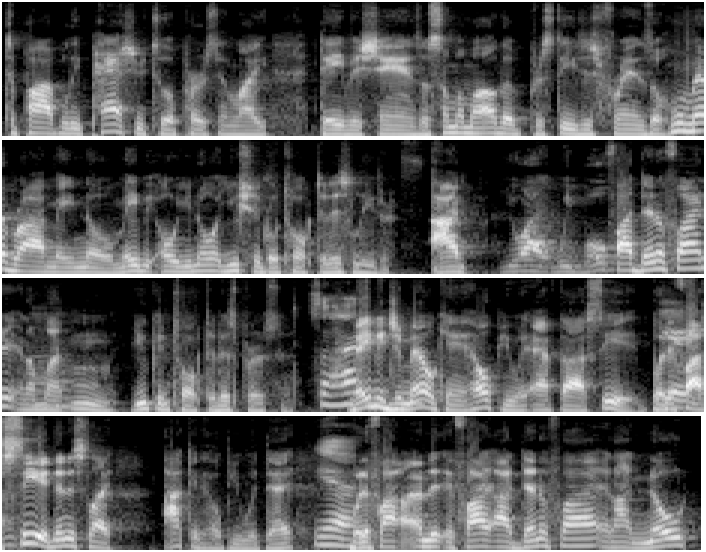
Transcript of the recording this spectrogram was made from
to probably pass you to a person like David Shands or some of my other prestigious friends or whomever I may know. Maybe oh you know what you should go talk to this leader. I you I, we both identified it and I'm like mm, you can talk to this person. So how- maybe Jamel can't help you after I see it, but if I you- see it then it's like I can help you with that. Yeah. But if I if I identify and I know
